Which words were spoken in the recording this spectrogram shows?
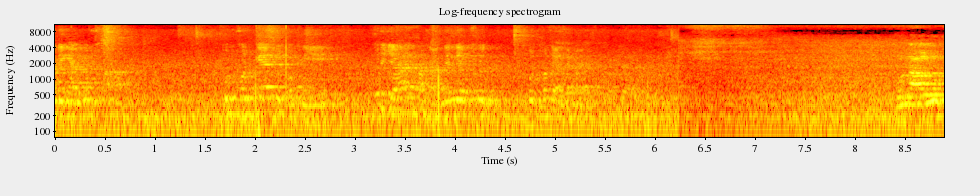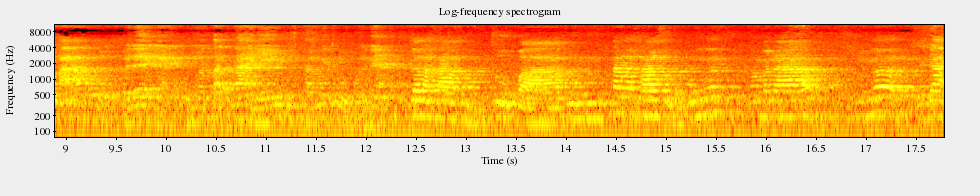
บริการลูกค้าคุณควรแก้จุดตรงนี้เพื่อที่จะให้ทำงานได้เรียบขึ้น คุณเข้าใจใช่ไหมคุณเอาลูกค้าผมไปได้ไง คุณมาตัดหน้าอย่างนี้คุณทำไม่ถูกนะเนี่ยก็ราคาผมถูกกว่าคุณตั้งราคาสูงคุณก็ธรรมดาคุณก็ไม่ได้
